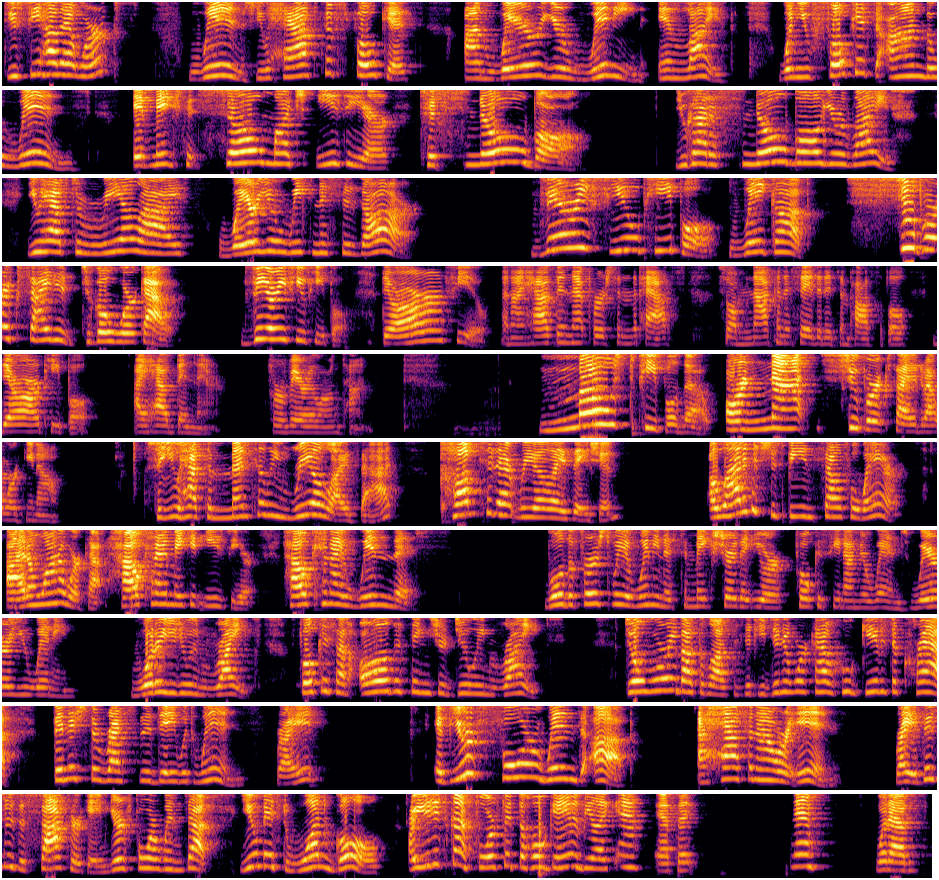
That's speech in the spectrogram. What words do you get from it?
Do you see how that works? Wins. You have to focus on where you're winning in life. When you focus on the wins, it makes it so much easier to snowball. You got to snowball your life. You have to realize where your weaknesses are. Very few people wake up super excited to go work out. Very few people. There are a few, and I have been that person in the past, so I'm not going to say that it's impossible. There are people. I have been there for a very long time. Most people, though, are not super excited about working out. So you have to mentally realize that, come to that realization. A lot of it's just being self aware. I don't want to work out. How can I make it easier? How can I win this? Well, the first way of winning is to make sure that you're focusing on your wins. Where are you winning? What are you doing right? Focus on all the things you're doing right. Don't worry about the losses. If you didn't work out, who gives a crap? Finish the rest of the day with wins, right? If you're four wins up a half an hour in, right? If this was a soccer game, you're four wins up, you missed one goal. Are you just going to forfeit the whole game and be like, eh, F it? Nah, whatevs.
